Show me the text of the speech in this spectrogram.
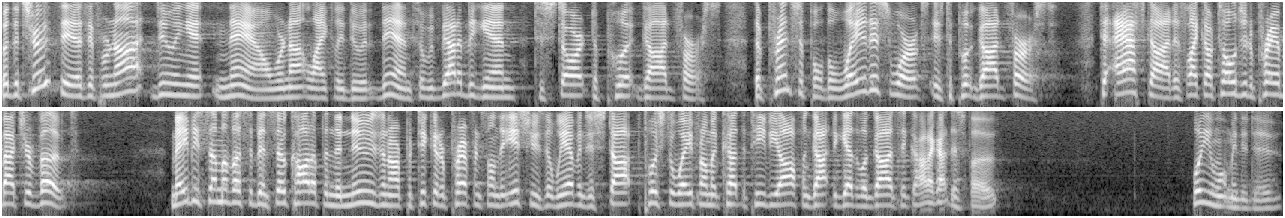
But the truth is, if we're not doing it now, we're not likely to do it then. So we've got to begin to start to put God first. The principle, the way this works, is to put God first. To ask God. It's like I told you to pray about your vote. Maybe some of us have been so caught up in the news and our particular preference on the issues that we haven't just stopped, pushed away from it, cut the TV off, and got together with God and said, God, I got this vote. What do you want me to do?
